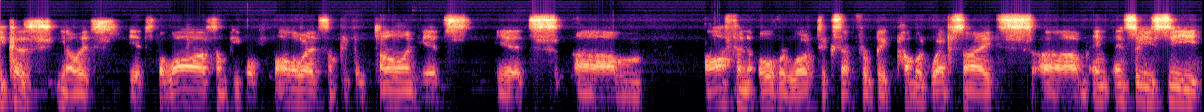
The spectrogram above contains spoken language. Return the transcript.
because you know it's it's the law. Some people follow it, some people don't. It's it's um, often overlooked, except for big public websites. Um, and and so you see,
